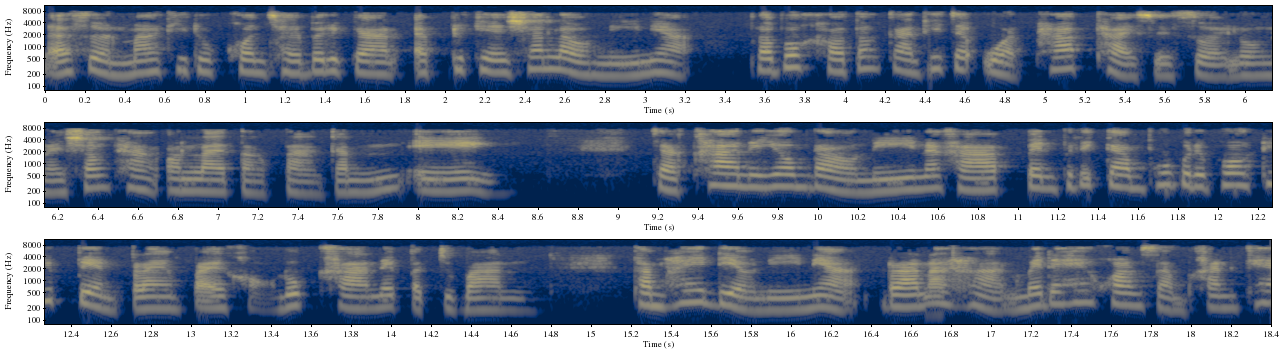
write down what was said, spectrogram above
และส่วนมากที่ทุกคนใช้บริการแอปพลิเคชันเหล่านี้เนี่ย เพราะพวกเขาต้องการที่จะอวดภาพถ่ายสวยๆ ลงในช่องทางออนไลน์ต่างๆ กันนั่นเอง จากค่านิยมเหล่านี้นะคะ เป็นพฤติกรรมผู้บริโภคที่เปลี่ยนแปลงไปของลูกค้าในปัจจุบันทำให้เดี๋ยวนี้เนี่ยร้านอาหารไม่ได้ให้ความสำคัญแค่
